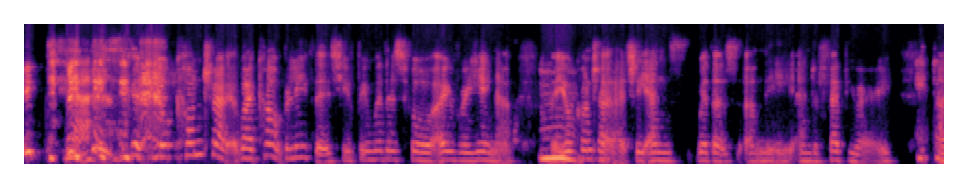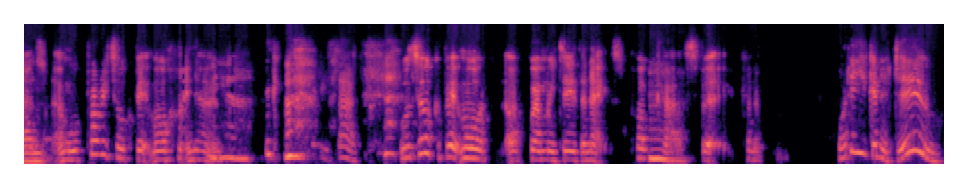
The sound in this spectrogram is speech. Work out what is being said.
update. Yes. Because your contract, well, I can't believe this, you've been with us for over a year now, but your Mm, contract actually ends with us on the end of February. it Um, does. and we'll probably talk a bit more, I know, Yeah. really sad. We'll talk a bit more uh, when we do the next Mm. podcast, but kind of, what are you going to do?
